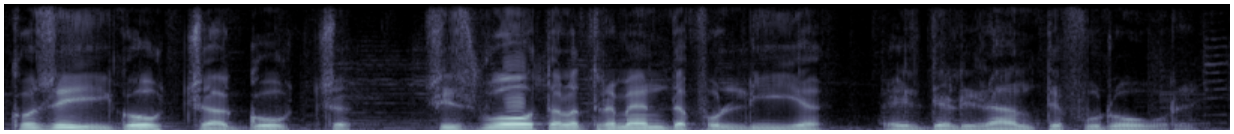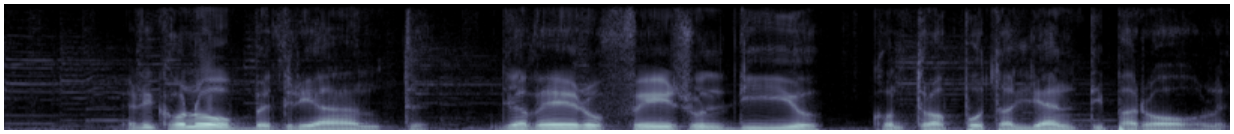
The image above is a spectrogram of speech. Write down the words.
Così, goccia a goccia, si svuota la tremenda follia e il delirante furore. Riconobbe Driante di aver offeso il Dio con troppo taglienti parole,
